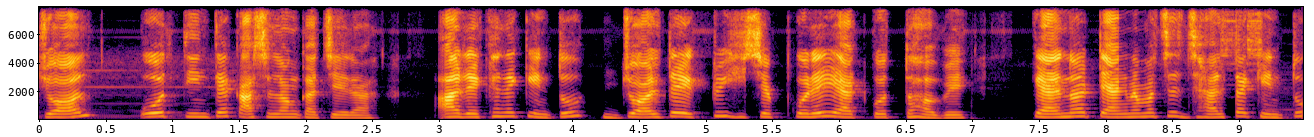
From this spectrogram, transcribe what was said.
জল ও তিনটে কাঁচা লঙ্কা চেরা। আর এখানে কিন্তু জলটা একটু হিসেব করেই অ্যাড করতে হবে। কেন ট্যাংরা মাছের ঝালটা কিন্তু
